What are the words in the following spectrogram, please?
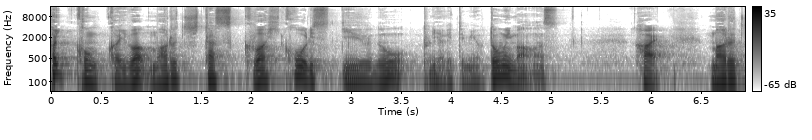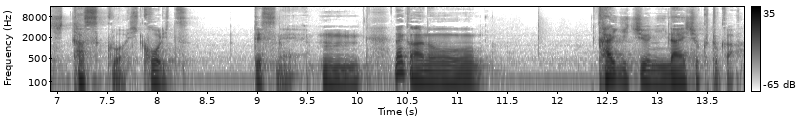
はい今回はマルチタスクは非効率っていうのを取り上げてみようと思います。はいマルチタスクは非効率ですね。うん。なんかあの会議中に内職とか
